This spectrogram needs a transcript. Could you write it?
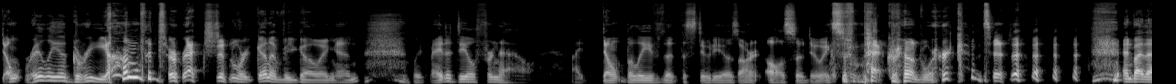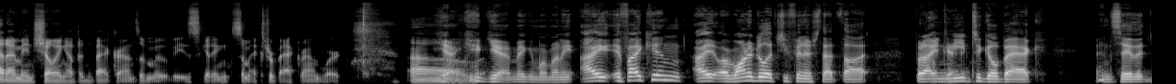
don't really agree on the direction we're going to be going in. We've made a deal for now. I don't believe that the studios aren't also doing some background work. to- and by that, I mean showing up in the backgrounds of movies, getting some extra background work. yeah, Um, yeah, making more money. I if I can, I, I wanted to let you finish that thought, but I Okay. need to go back and say that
